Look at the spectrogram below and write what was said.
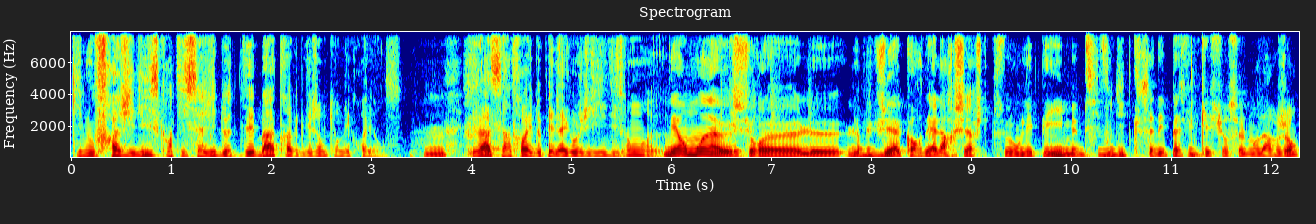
qui nous fragilise quand il s'agit de débattre avec des gens qui ont des croyances. Et là, c'est un travail de pédagogie, disons. Euh, Néanmoins, euh, sur euh, le, budget accordé à la recherche selon les pays, même si vous dites que ça dépasse une question seulement d'argent,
